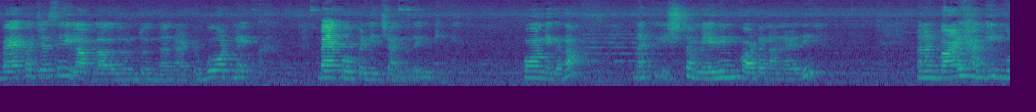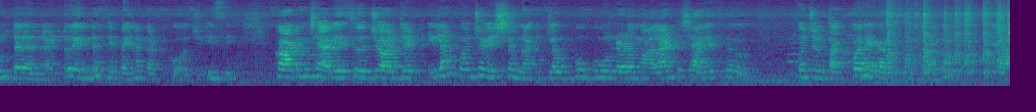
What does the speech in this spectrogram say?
బ్యాక్ వచ్చేసి ఇలా బ్లౌజ్ ఉంటుంది అన్నట్టు బోట్ నెక్. బ్యాక్ ఓపెన్ ఇచ్చాను దీనికి. బాగుంది కదా? నాకు ఇష్టం లెనిన్ కాటన్ అనేది. మనకు బాడీ హగ్గింగ్ ఉంటుంది అన్నట్టు ఎంతసేపు అయినా కట్టుకోవచ్చు ఈజీ కాటన్ శారీస్ జార్జెట్ ఇలా కొంచెం ఇష్టం నాకు. ఇట్లా ఉప్పు ఉప్పు ఉండడం అలాంటి శారీస్ కొంచెం తక్కువనే కట్టుకుంటాను. ఇలా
